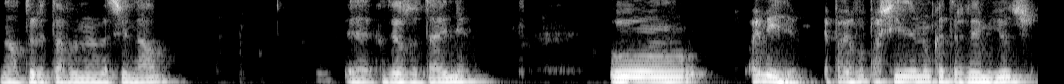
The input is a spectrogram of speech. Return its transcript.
na altura estava no Nacional, eh, que Deus o tenha. O, o Emílio, epá, eu vou para a China, nunca treinei miúdos,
